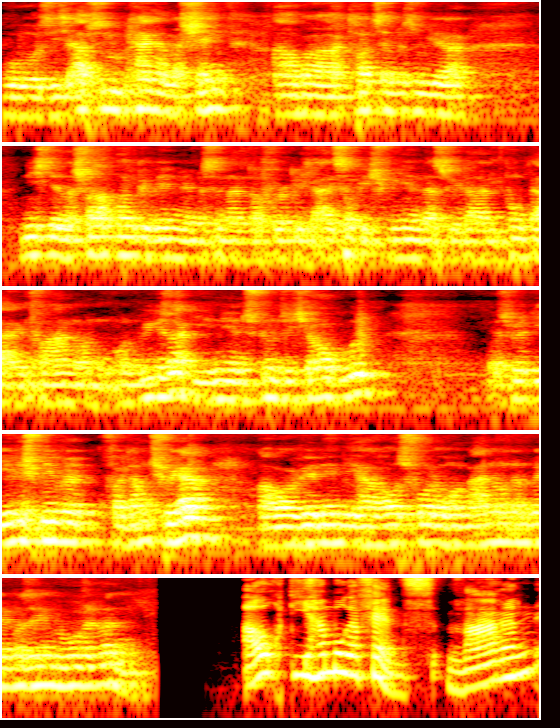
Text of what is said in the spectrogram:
wo sich absolut keiner was schenkt. Aber trotzdem müssen wir nicht in der Startbank gewinnen, wir müssen dann auch wirklich Eishockey spielen, dass wir da die Punkte einfahren. Und, und wie gesagt, die Indians tun sich ja auch gut. Es wird, jedes Spiel wird verdammt schwer, aber wir nehmen die Herausforderung an und dann werden wir sehen, wo wir landen. Auch die Hamburger Fans waren,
